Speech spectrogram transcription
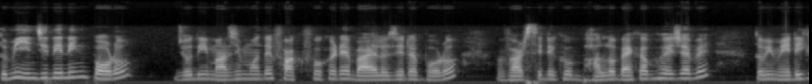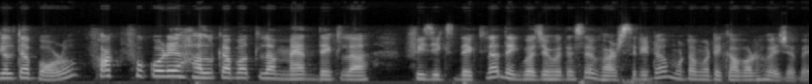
তুমি ইঞ্জিনিয়ারিং পড়ো, যদি মাঝে মধ্যে ফাঁক ফোকরে বায়োলজিটা পড়ো ভার্সিটি খুব ভালো ব্যাকআপ হয়ে যাবে। তুমি মেডিকেলটা পড়ো, ফাঁক ফোকরে হালকা পাতলা ম্যাথ দেখলা ফিজিক্স দেখলা, দেখবা যে হইতেছে ভার্সিটিটাও মোটামুটি কভার হয়ে যাবে।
